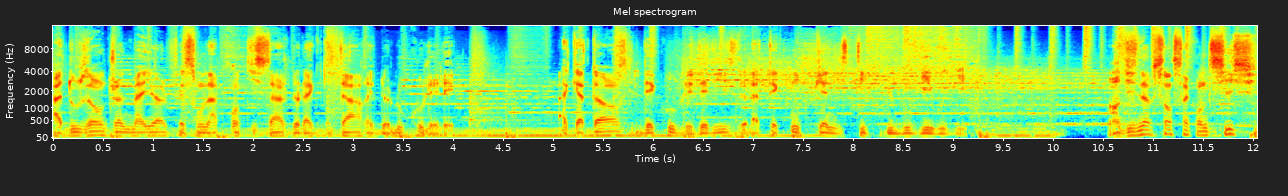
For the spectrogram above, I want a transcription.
à 12 ans, John Mayall fait son apprentissage de la guitare et de l'ukulélé. À 14, il découvre les délices de la technique pianistique du boogie-woogie. En 1956,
